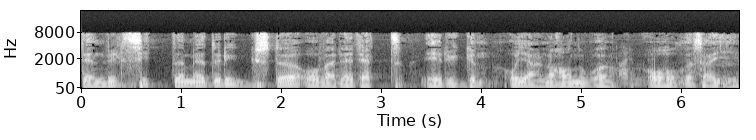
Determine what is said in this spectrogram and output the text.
den vil sitte med et ryggstø og være rett i ryggen. Og gjerne ha noe å holde seg i.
